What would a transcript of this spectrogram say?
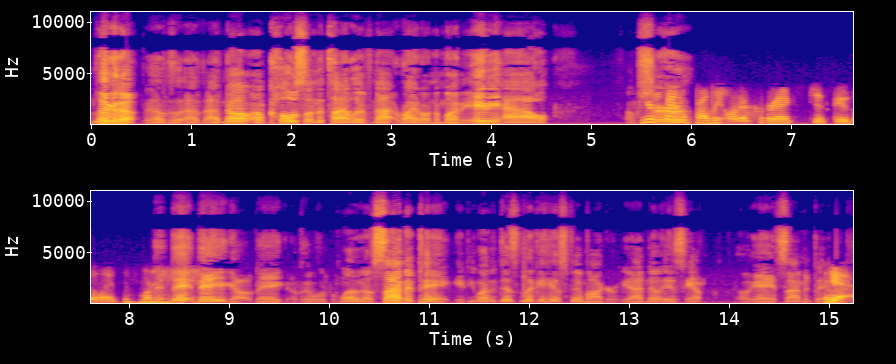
Look it up. I, I know I'm close on the title, if not right on the money. Anyhow, I'm Your sure. phone will probably autocorrect. Just Google it. There, there you go. There you go. One of those. Simon Pegg. If you want to just look at his filmography, I know it's him. Okay, it's Simon Pegg. yeah.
